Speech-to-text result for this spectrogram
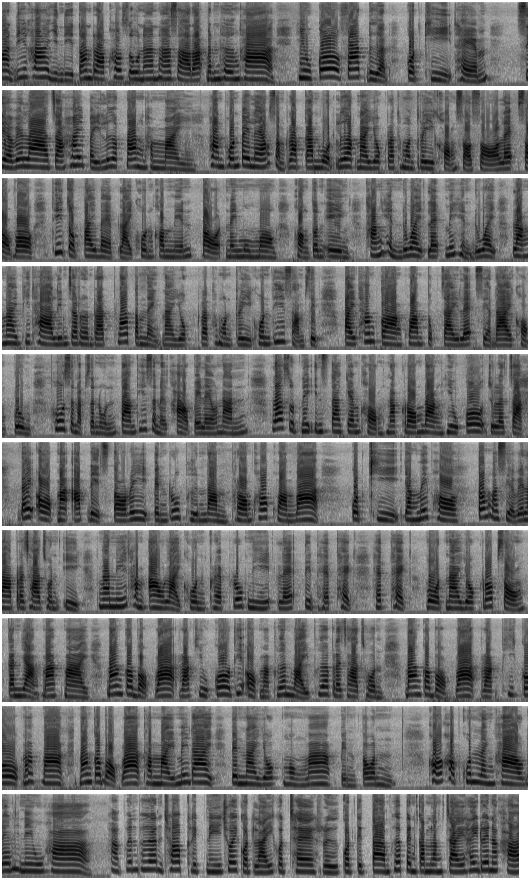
วัสดีค่ะ ยินดีต้อนรับเข้าสู่นานาสาระบันเทิงค่ะ ฮิวโก้ฟาดเดือด กดขี่แถม เสียเวลาจะให้ไปเลือกตั้งทำไม ผ่านพ้นไปแล้วสำหรับการโหวตเลือกนายกรัฐมนตรีของสสและสวที่จบไปแบบหลายคนคอมเมนต์ต่อในมุมมองของตนเอง ทั้งเห็นด้วยและไม่เห็นด้วย หลังนายพิธาลิมเจริญรัตพลาดตำแหน่งนายกรัฐมนตรีคนที่ 30 ไปท่ามกลางความตกใจและเสียดายของกลุ่ม ผู้สนับสนุนตามที่เสนอข่าวไปแล้วนั้น ล่าสุดในอินสตาแกรมของนักร้องดังฮิวโก้จุลจักรได้ออกมาอัปเดตสตอรี่เป็นรูปพื้นดำพร้อมข้อความว่า กดขี่ยังไม่พอต้องมาเสียเวลาประชาชนอีก งานนี้ทำเอาหลายคนแคปรูปนี้และติดแฮชแท็กแฮชแท็กโหวตนายกรอบสองกันอย่างมากมาย บ้างก็บอกว่ารักฮิวโก้ที่ออกมาเคลื่อนไหวเพื่อประชาชน บ้างก็บอกว่ารักพี่โก้มากๆ บ้างก็บอกว่าทำไมไม่ได้เป็นนายกงงมากเป็นต้น ขอขอบคุณแหล่งข่าวเดลินิวค่ะ หากเพื่อนๆ ชอบคลิปนี้ช่วยกดไลค์ กดแชร์ หรือกดติดตามเพื่อเป็นกำลังใจให้ด้วยนะคะ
